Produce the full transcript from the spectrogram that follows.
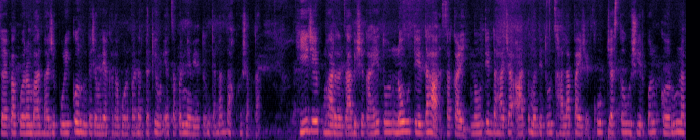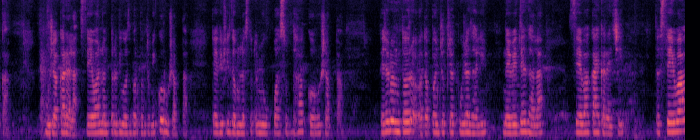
स्वयंपाक वरण भात भाजी पोळी करून त्याच्यामध्ये एखादा गोड पदार्थ ठेवून याचा पण नैवेद्य तुम्ही त्यांना दाखवू शकता. ही जे महाराजांचा अभिषेक आहे तो नऊ ते दहा सकाळी नऊ ते दहाच्या आतमध्ये तो झाला पाहिजे. खूप जास्त उशीर पण करू नका. पूजा करायला सेवानंतर दिवसभर पण तुम्ही करू शकता. त्या दिवशी जमलंच तर तुम्ही उपवाससुद्धा करू शकता. त्याच्यानंतर आता पंचोपचार पूजा झाली नैवेद्य झाला सेवा काय करायची? तर सेवा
